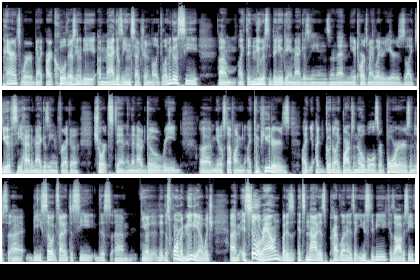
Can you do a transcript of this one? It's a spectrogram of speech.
parents were like, all right, cool. There's gonna be a magazine section. Like, let me go see um, like the newest video game magazines, and then you know towards my later years, like UFC had a magazine for like a short stint, and then I would go read um, you know stuff on like computers. Like i'd go to like barnes and nobles or borders and just uh, be so excited to see this um, you know th- this form of media which um, is still around but is it's not as prevalent as it used to be because obviously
